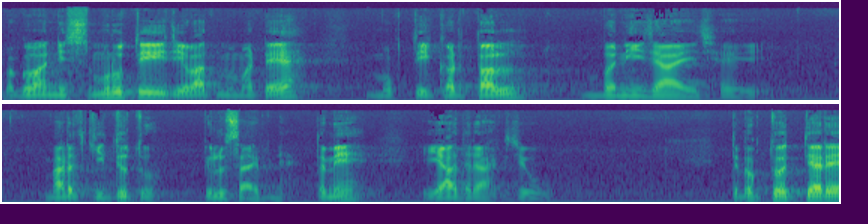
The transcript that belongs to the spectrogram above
ભગવાનની સ્મૃતિ જીવાત્મા માટે મુક્તિ કરતલ બની જાય છે. મહારાજ કીધું તું પીલું સાહેબને, તમે યાદ રાખજો. તે ભક્તો અત્યારે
